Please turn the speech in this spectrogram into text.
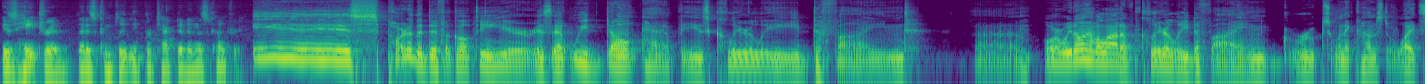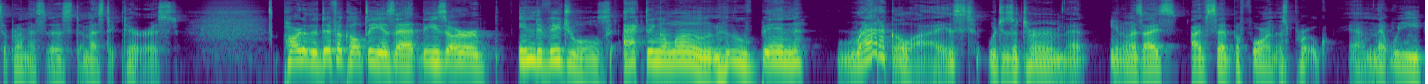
is hatred that is completely protected in this country. Is part of the difficulty here is that we don't have these clearly defined, uh, or we don't have a lot of clearly defined groups when it comes to white supremacists, domestic terrorists. Part of the difficulty is that these are individuals acting alone who've been radicalized, which is a term that, you know, as I, I've said before in this program, that we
